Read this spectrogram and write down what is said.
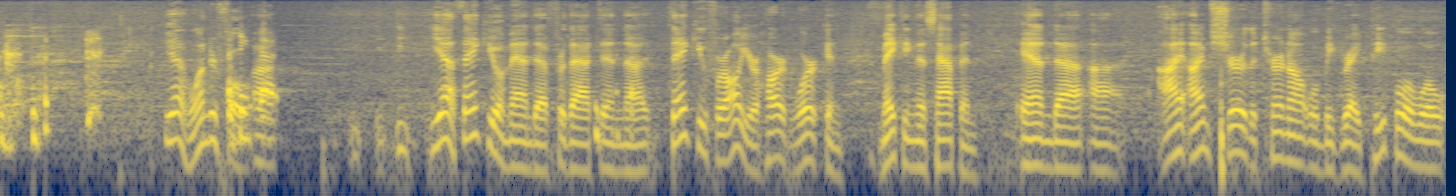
yeah, wonderful. I think that, yeah, thank you, Amanda, for that, and uh, thank you for all your hard work in making this happen. And uh, uh, I, am sure the turnout will be great. People will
